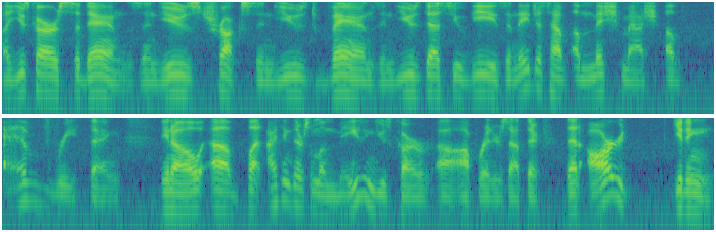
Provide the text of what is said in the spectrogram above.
uh, used car sedans and used trucks and used vans and used SUVs, and they just have a mishmash of everything, you know. Uh, but I think there's some amazing used car uh, operators out there that are getting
